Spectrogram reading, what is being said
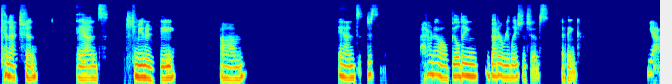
connection and yeah. community. Um, and just, I don't know, building better relationships, I think. Yeah.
